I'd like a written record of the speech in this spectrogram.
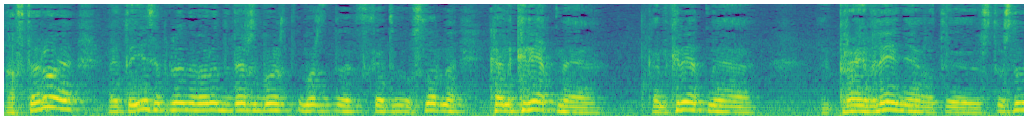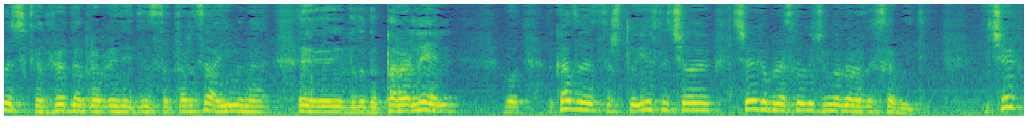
А второе, это есть определенного рода, даже, может, можно сказать, условно, конкретное, конкретное проявление, вот, э, что, что значит конкретное проявление единства Творца, а именно э, вот это параллель. Вот. Оказывается, что если человек, с человеком происходит очень много разных событий, и человек,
